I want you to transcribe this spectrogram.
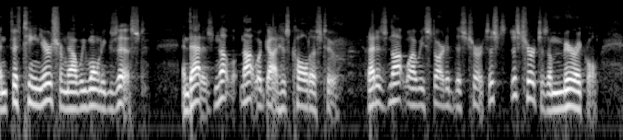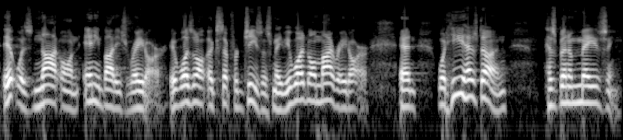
and 15 years from now, we won't exist. And that is not, not what God has called us to. That is not why we started this church. This, this church is a miracle. It was not on anybody's radar. It wasn't, on, except for Jesus, maybe. It wasn't on my radar. And what he has done has been amazing.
